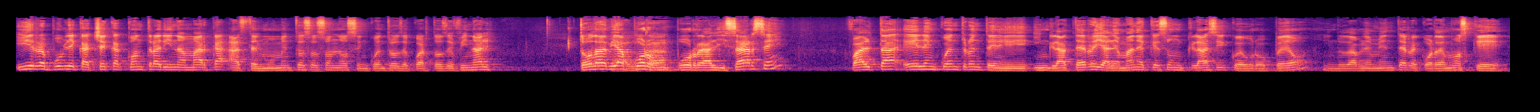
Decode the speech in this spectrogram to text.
y República Checa contra Dinamarca. Hasta el momento esos son los encuentros de cuartos de final. Todavía por, por, realizarse falta el encuentro entre Inglaterra y Alemania, que es un clásico europeo, indudablemente. Recordemos que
